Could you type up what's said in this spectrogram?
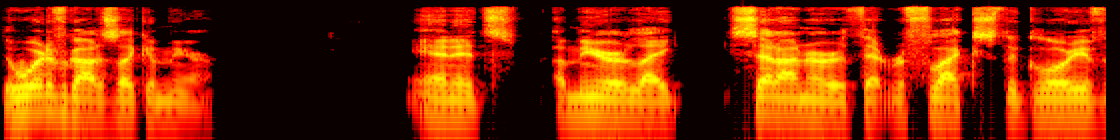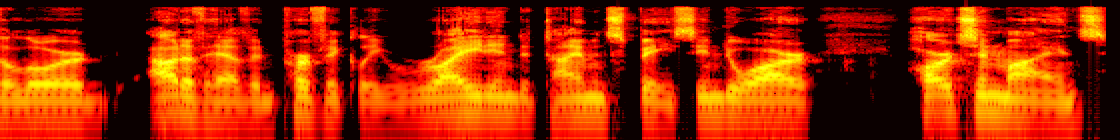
The Word of God is like a mirror, and it's a mirror like set on earth that reflects the glory of the Lord out of heaven perfectly, right into time and space, into our hearts and minds.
